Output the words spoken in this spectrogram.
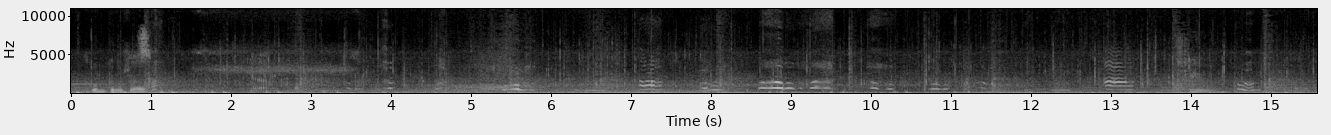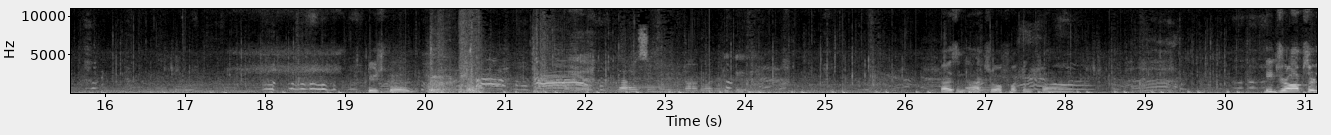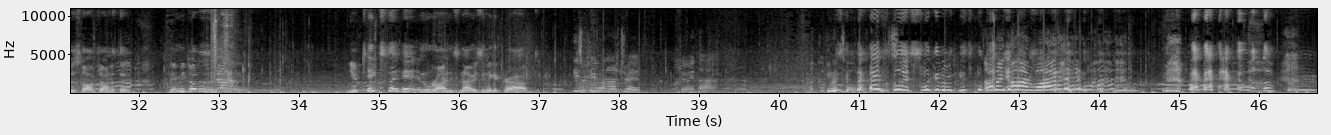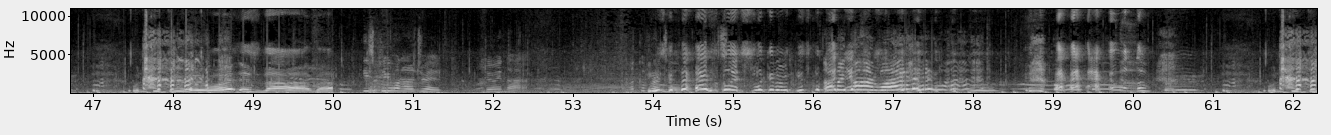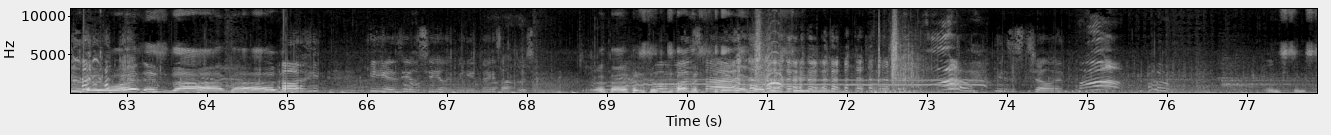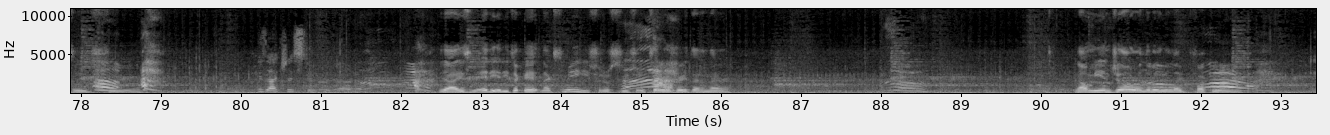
Let's go in the killer shack. Douchebag. That was some dog water. Guy's an actual fucking clown. He drops her to stop Jonathan. Give me Jonathan! You takes the hit and runs, now he's gonna get grabbed. He's P100 doing that. Look at He's glitched, look at him, he's Oh my god, what? What did you do? What is that, man? He's P100 doing that. Look at He's Brazil. glitched, look at him, he's glitched. Oh my god, what? What did you do? What is that, man? oh, he, he is. He is healing me. No, he's not listening. That's the dumbest thing? I've ever seen. He's just chilling. Instant stage two. He's actually stupid though. Yeah, he's an idiot. He took a hit next to me. He should have. He should have saved right then and there. Now me and Jill are literally like fucking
